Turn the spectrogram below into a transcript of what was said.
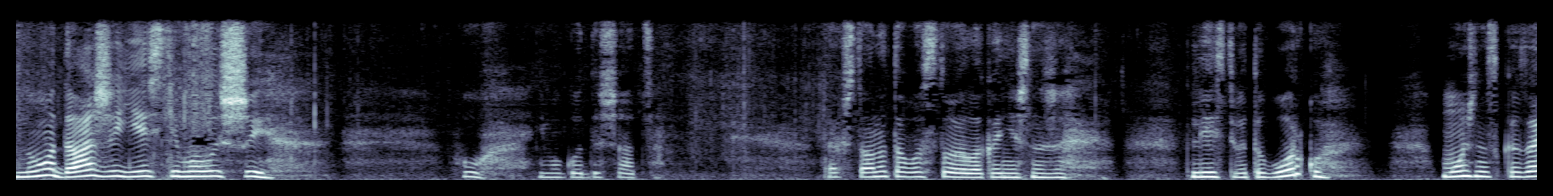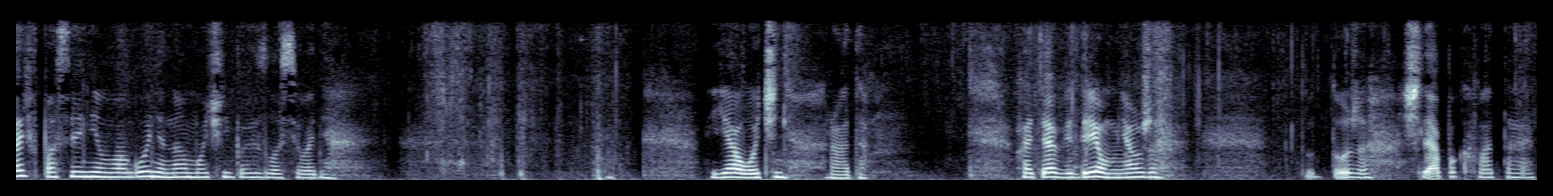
Но даже есть и малыши. Фух, не могу отдышаться. Так что оно того стоило, конечно же, лезть в эту горку. Можно сказать, в последнем вагоне нам очень повезло сегодня. Я очень рада. Хотя в ведре у меня уже тут тоже шляпок хватает.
